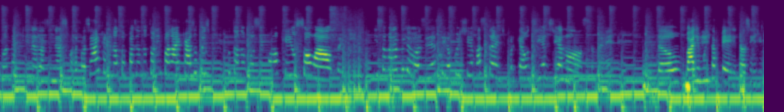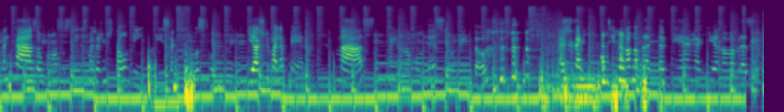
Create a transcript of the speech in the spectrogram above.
quantas meninas as meninas falam, assim, ai, Karina, eu tô fazendo, eu tô limpando a casa, eu tô escutando você, coloquei o som alto aqui. Isso é maravilhoso. E assim, eu curtia bastante, porque é o dia a dia nosso, né? Então, vale muito a pena. Então, assim, a gente tá em casa com nossos filhos, mas a gente tá ouvindo. E isso é muito gostoso. E eu acho que vale a pena. Mas ainda não aconteceu, né? Então, acho que aqui a Nova Brasil FM, aqui é Nova Brasil.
